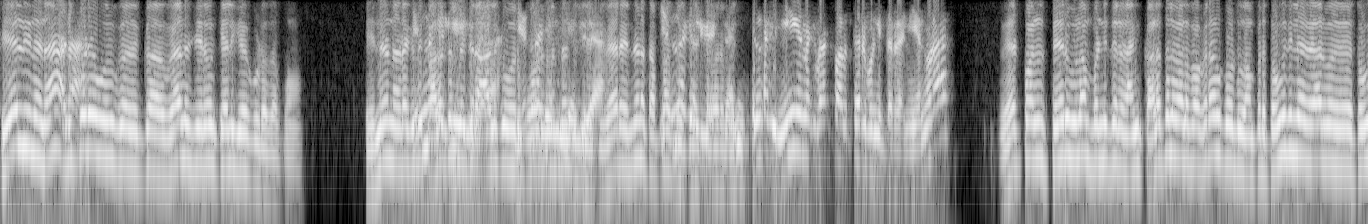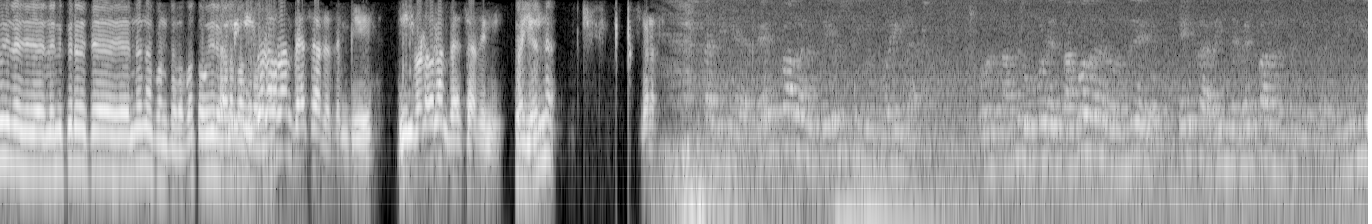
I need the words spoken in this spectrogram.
கேள்வி இல்லைன்னா ஒரு க- வேலை செய்யறவங்க கேள்வி கேட்க கூடாது அப்போ. என்ன நடக்குது? களத்துல இருக்கிற? ஆளுக்கு ஒரு கேட்கிற? வேற என்னென்ன தப்பா நீ எனக்கு வேட்பாளர் தேர்வு பண்ணி தர நீ என்னடா? வேட்பாளர் தேர்வுலாம் பண்ணி தரேன். நாங்க களத்துல வேலை பார்க்கறோம் கொண்டுவோம் அப்புறம் தொகுதியில வேற தொகுதியில நிற்கிற என்னென்ன பண்றது? அப்போ தொகுதியில வேலை பார்க்கறோம் இவ்வளவுலாம் பேசாத தம்பி. நீ இவ்வளவுலாம் பேசாத நீ. என்ன? வேணாம். சார், நீங்க வேட்பாளரை தேர்வு செய்யும் முறையில ஒரு தம்பி உங்களுடைய சகோதரர் வந்து கேட்கிறாரு இந்த வேட்பாளர் வந்து கேட்கிறாரு. நீங்க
